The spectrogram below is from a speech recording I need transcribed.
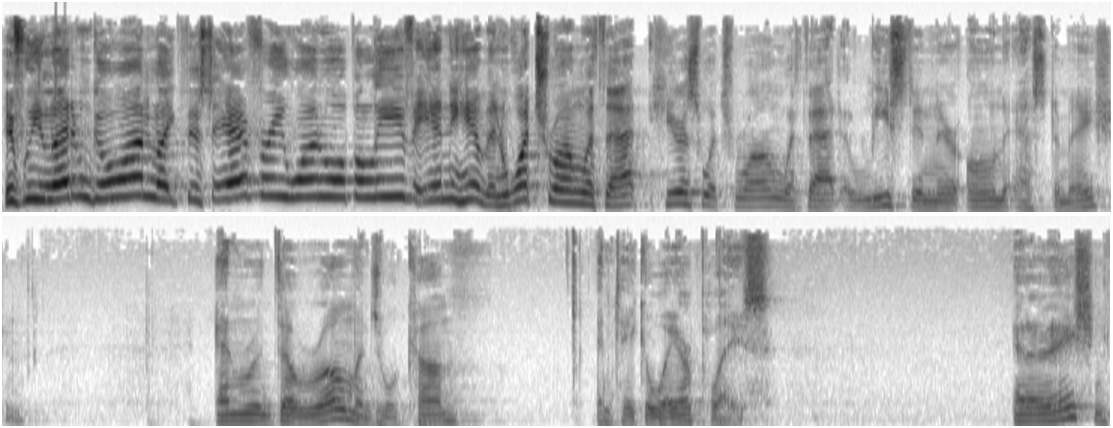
If we let him go on like this, everyone will believe in him. And what's wrong with that? Here's what's wrong with that, at least in their own estimation. And the Romans will come and take away our place in a nation.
